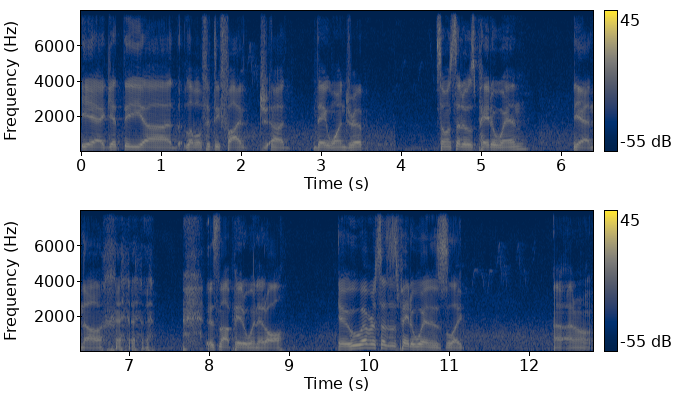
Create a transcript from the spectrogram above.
Yeah, get the uh, level 55 uh, day one drip. Someone said it was pay to win. Yeah, no. it's not pay to win at all. Yeah, whoever says it's pay to win is like, I, I don't.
